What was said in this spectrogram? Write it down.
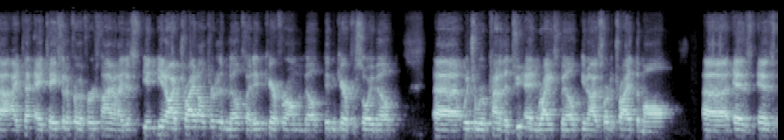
Uh, I, tasted it for the first time, and I just, it, you know, I've tried alternative milks. I didn't care for almond milk, didn't care for soy milk, uh, which were kind of the two, and rice milk. You know, I sort of tried them all. Uh, as, as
